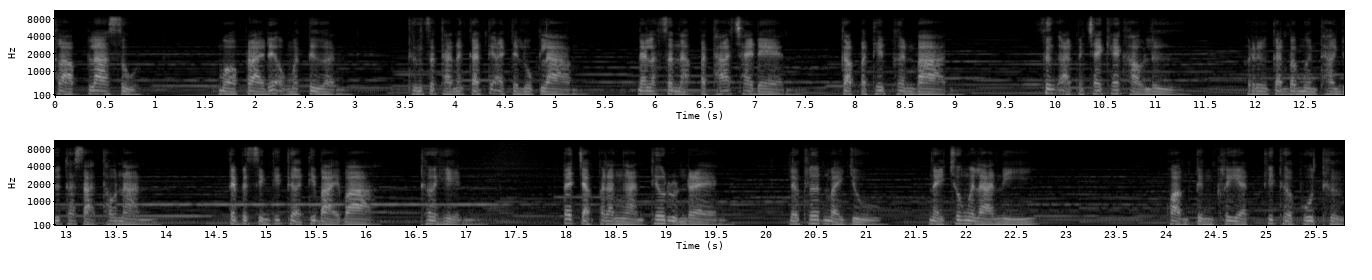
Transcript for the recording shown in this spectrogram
ครับล่าสุด หมอปลายได้ออกมาเตือน ถึงสถานการณ์ที่อาจจะลุกลาม ในลักษณะปะทะชายแดน กับประเทศเพื่อนบ้าน ซึ่งอาจไม่ใช่แค่ข่าวลือ หรือการประเมินทางยุทธศาสตร์เท่านั้น แต่เป็นสิ่งที่เธออธิบายว่า เธอเห็น ได้จากพลังงานที่รุนแรงและเคลื่อนไหวอยู่ในช่วงเวลานี้ ความตึงเครียดที่เธอพูดถึง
